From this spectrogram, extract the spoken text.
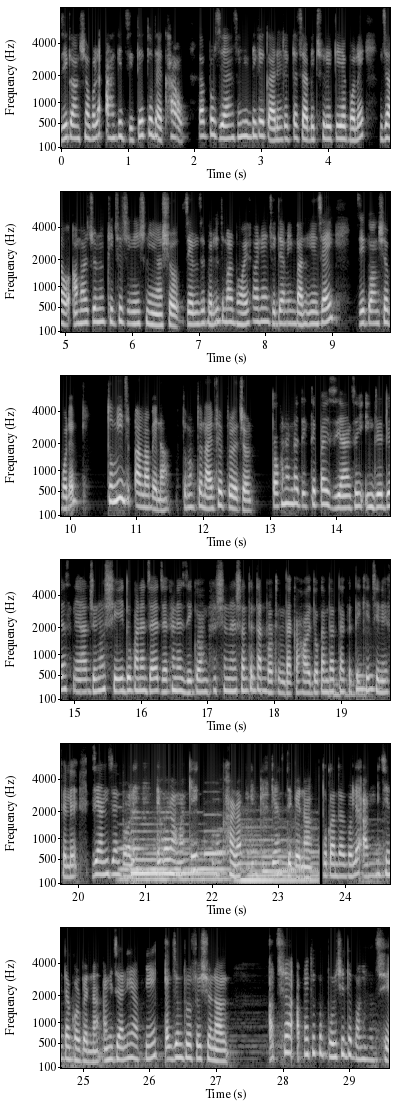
জিকুয়াংশ বলে, আগে জিতে তো দেখাও। তারপর জিয়াংজের দিকে গাড়ির একটা চাবি ছুড়ে দিয়ে বলে, যাও, আমার জন্য কিছু জিনিস নিয়ে আসো। জিয়াংজে বলে, তোমার ভয় হয় না যদি আমি পালিয়ে যাই? জিকুয়াংশ বলে, তুমি পালাবে না, তোমার তো নাইফের প্রয়োজন। তখন আমরা দেখতে পাই জিয়া যে ইনগ্রেডিয়েন্টস নেওয়ার জন্য সেই দোকানে যায় যেখানে জিগুয়াং হোসেনের সাথে তার প্রথম দেখা হয়। দোকানদার তাকে দেখে চিনে ফেলে জিয়াং জেন বলে, এবার আমাকে কোনো খারাপ ইনগ্রেডিয়েন্টস দেবে না। দোকানদার বলে, আপনি চিন্তা করবেন না, আমি জানি আপনি একজন প্রফেশনাল আচ্ছা আপনাকে খুব পরিচিত মনে হচ্ছে।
